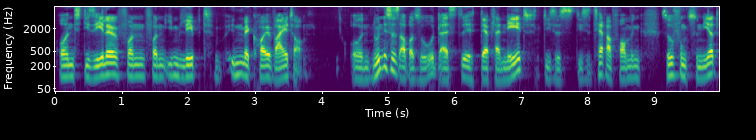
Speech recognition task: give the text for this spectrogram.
und die Seele von, von ihm lebt in McCoy weiter. Und nun ist es aber so, dass der Planet, dieses, diese Terraforming so funktioniert,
